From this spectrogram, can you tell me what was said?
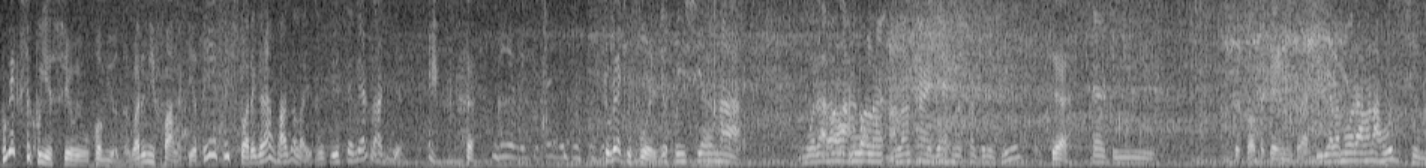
Como é que você conheceu o Romildo? Agora me fala aqui. Eu tenho essa história gravada lá. Eu vou ver se é verdade mesmo. Como é que foi? Eu conheci ela na... Eu morava na rua Allan, Allan Kardec, na Santa Luzia. Certo. Certo, e... O pessoal tá querendo entrar. E ela morava na rua de cima.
